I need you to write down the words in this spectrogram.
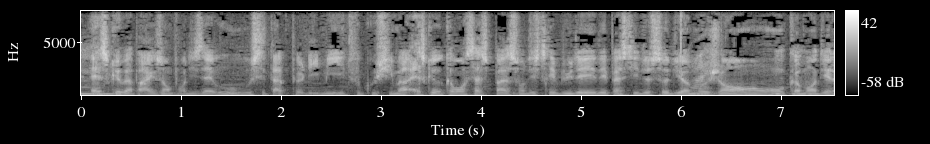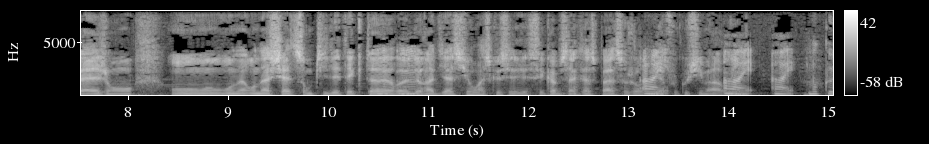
Mhm. Est-ce que, bah, par exemple, on disait, ouh, c'est un peu limite, Fukushima. Est-ce que comment ça se passe? On distribue des, des pastilles de sodium aux gens? On, comment dirais-je on, on, on, achète son petit détecteur euh, Mhm. de radiation? Est-ce que c'est c'est comme ça que ça se passe aujourd'hui Oui. à Fukushima? Oui, oui, beaucoup.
